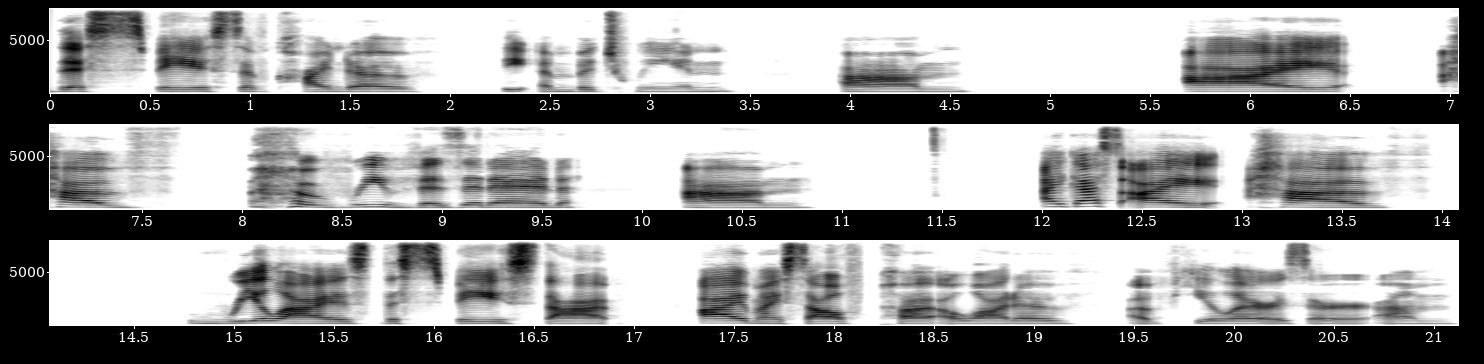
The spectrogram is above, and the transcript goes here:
this space of kind of the in between. Um, I have revisited, um, I guess I have realized the space that I myself put a lot of of healers or um,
